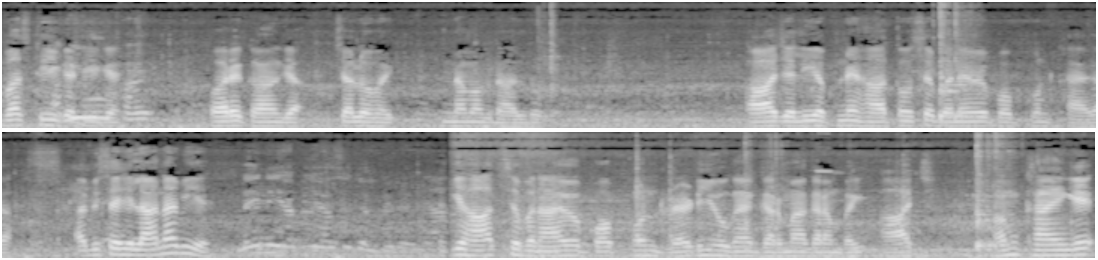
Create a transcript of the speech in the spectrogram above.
बस ठीक है ठीक है। अरे कहाँ गया? चलो भाई नमक डाल दो। आज अली अपने हाथों से बने हुए पॉपकॉर्न खाएगा। अब इसे हिलाना भी है? नहीं नहीं अभी ऐसे चलती रहेगी कि हाथ से बनाए हुए पॉपकॉर्न रेडी हो गए गर्मा गर्म भाई आज हम खाएँगे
